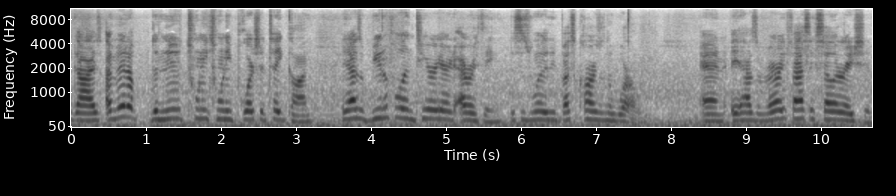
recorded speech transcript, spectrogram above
guys, I'm in a, the new 2020 Porsche Taycan. It has a beautiful interior and everything. This is one of the best cars in the world. And it has a very fast acceleration.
